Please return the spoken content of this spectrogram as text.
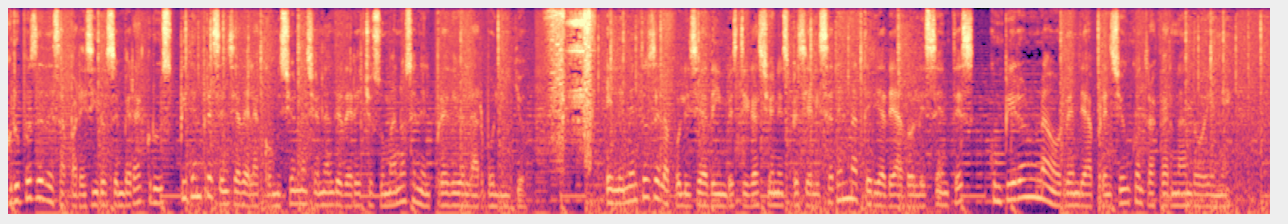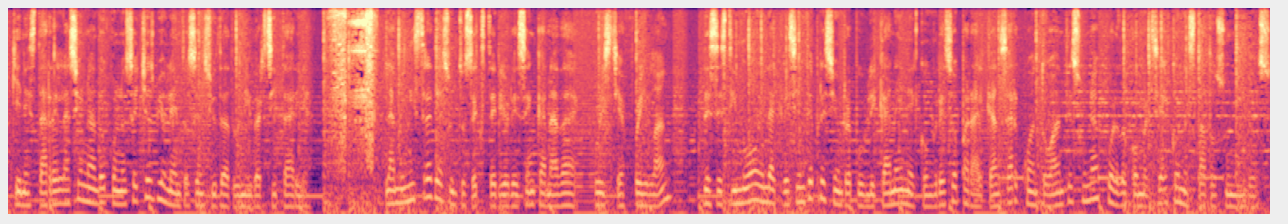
Grupos de desaparecidos en Veracruz piden presencia de la Comisión Nacional de Derechos Humanos en el predio El Arbolillo. Elementos de la Policía de Investigación especializada en materia de adolescentes cumplieron una orden de aprehensión contra Fernando N., quien está relacionado con los hechos violentos en Ciudad Universitaria. La ministra de Asuntos Exteriores en Canadá, Chrystia Freeland, desestimó en la creciente presión republicana en el Congreso para alcanzar cuanto antes un acuerdo comercial con Estados Unidos.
